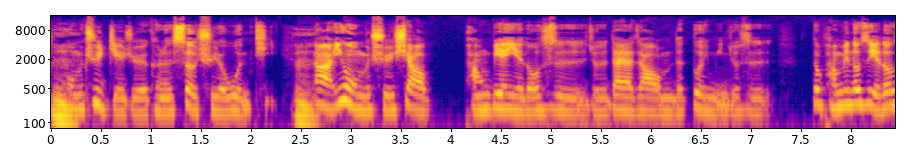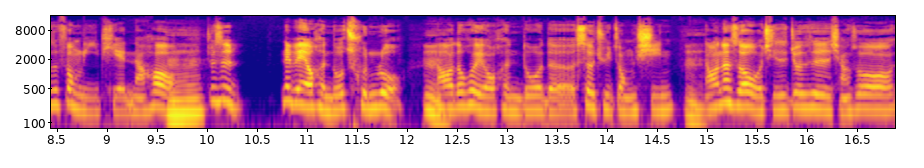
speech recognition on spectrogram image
嗯，我们去解决可能社区的问题。嗯，那因为我们学校旁边也都是，就是大家知道我们的队名就是都旁边都是也都是凤梨田，然后就是那边有很多村落，然后都会有很多的社区中心。嗯，然后那时候我其实就是想说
